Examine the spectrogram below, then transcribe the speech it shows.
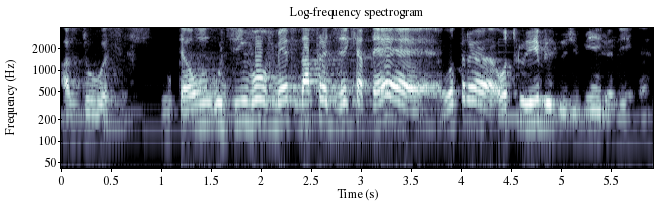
as duas. Então, o desenvolvimento dá para dizer que até é outra, outro híbrido de milho ali, né?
